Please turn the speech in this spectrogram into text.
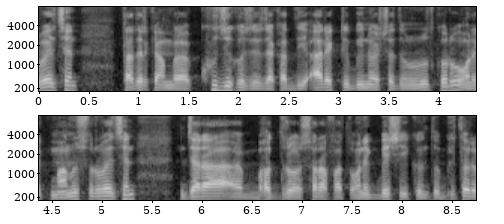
রয়েছেন তাদেরকে আমরা খুঁজে খুঁজে জাকাত দিই আরেকটি বিনয়ের সাথে অনুরোধ করব। অনেক মানুষ রয়েছেন যারা ভদ্র সরাফাত অনেক বেশি, কিন্তু ভিতরে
